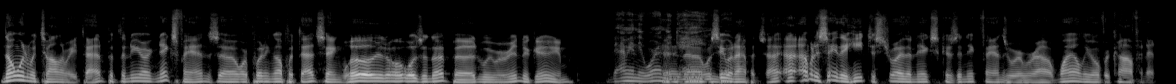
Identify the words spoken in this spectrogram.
No one would tolerate that, but the New York Knicks fans uh, were putting up with that, saying, "Well, you know, it wasn't that bad. We were in the game." I mean, they were in the And, game. uh, we'll see what happens. I, I'm going to say the Heat destroy the Knicks because the Knicks fans were, were uh, wildly overconfident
